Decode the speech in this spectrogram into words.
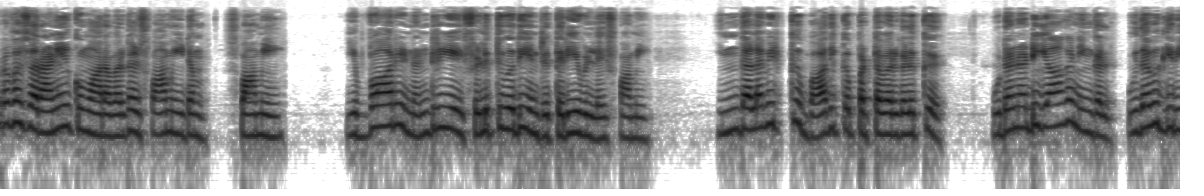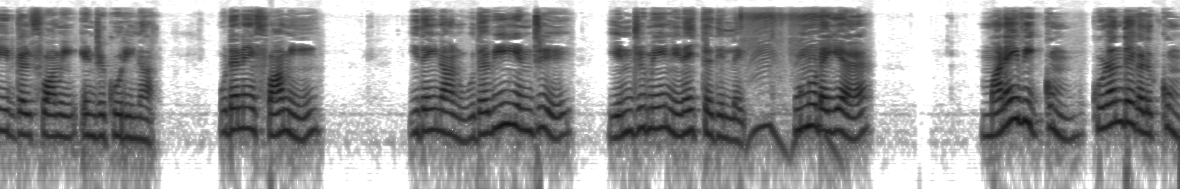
புரொஃபசர் அனில்குமார் அவர்கள் சுவாமியிடம் சுவாமி எவ்வாறு நன்றியை செலுத்துவது என்று தெரியவில்லை சுவாமி. இந்தளவிற்கு பாதிக்கப்பட்டவர்களுக்கு உடனடியாக நீங்கள் உதவுகிறீர்கள் சுவாமி என்று கூறினார். உடனே சுவாமி இதை நான் உதவி என்று என்றுமே நினைத்ததில்லை. உன்னுடைய மனைவிக்கும் குழந்தைகளுக்கும்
